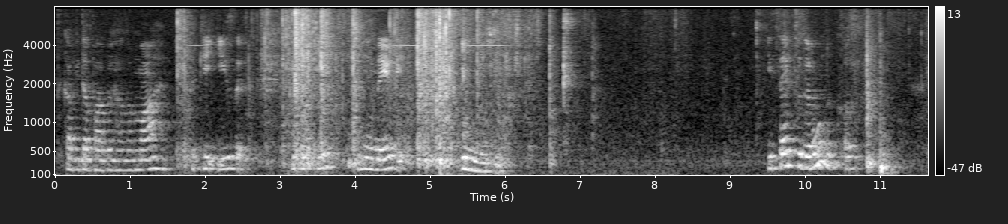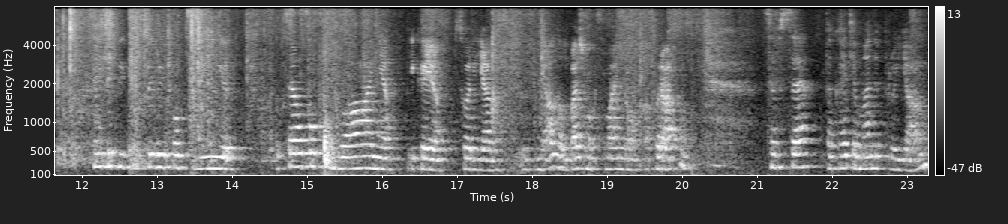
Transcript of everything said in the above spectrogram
така від баби Галамаги, такі ізи, і такі ліниві і ніжні. І цей подарунок, от, цей такий красивий папір, оце опакування, яке я, сорі, я зняла, але бачу максимально акуратно. Це все таке для мене про Яну.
